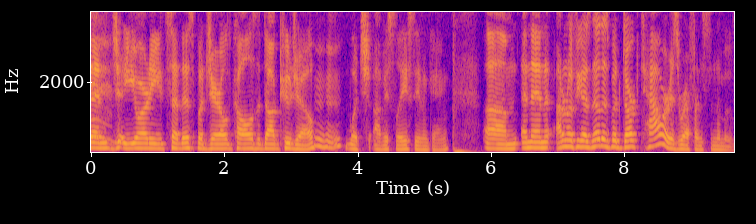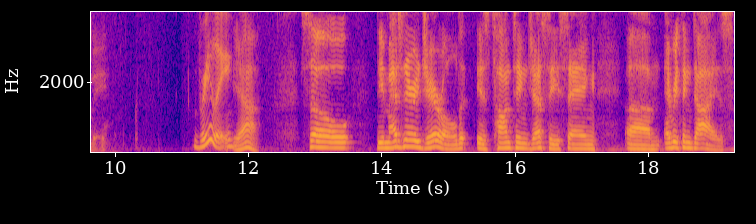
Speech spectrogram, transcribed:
then you already said this, but Gerald calls the dog Cujo, Mm-hmm. which obviously Stephen King. Um, and then I don't know if you guys know this, but Dark Tower is referenced in the movie. Really? Yeah. So the imaginary Gerald is taunting Jessie, saying, um, "Everything dies.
